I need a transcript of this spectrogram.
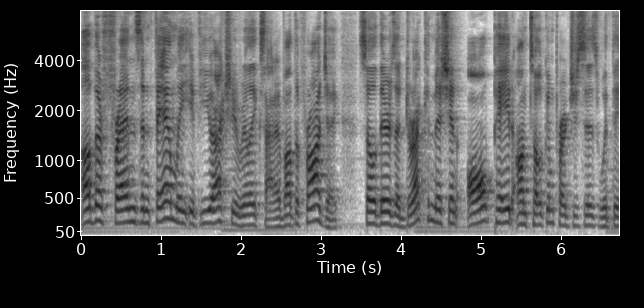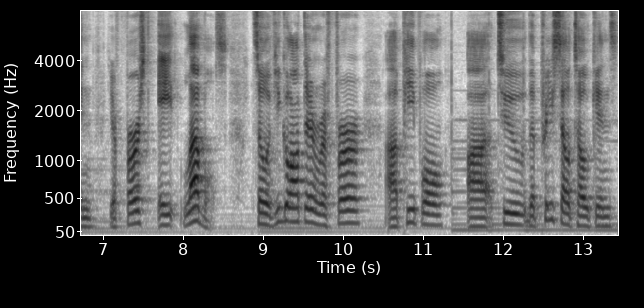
other friends and family if you're actually really excited about the project. So there's a direct commission all paid on token purchases within your first eight levels. So if you go out there and refer uh, people uh, to the pre-sale tokens,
